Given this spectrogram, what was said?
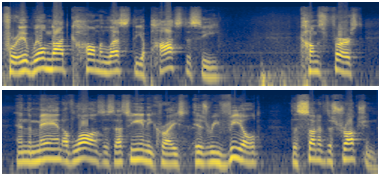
for it will not come unless the apostasy comes first and the man of lawlessness, that's the Antichrist, is revealed, the son of destruction,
